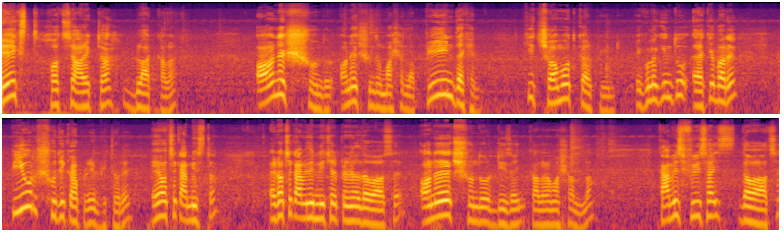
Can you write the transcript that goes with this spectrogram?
নেক্সট হচ্ছে আরেকটা ব্ল্যাক কালার অনেক সুন্দর অনেক সুন্দর মাসাল্লাহ প্রিন্ট দেখেন, কি চমৎকার প্রিন্ট এগুলো কিন্তু একেবারে পিওর সুতি কাপড়ের ভিতরে। এ হচ্ছে কামিজটা। এটা হচ্ছে কামিজের নিচের প্যানেল দেওয়া আছে। অনেক সুন্দর ডিজাইন কালার মাসাল্লাহ কামিজ ফ্রি সাইজ দেওয়া আছে।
